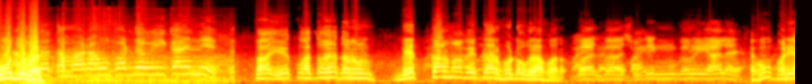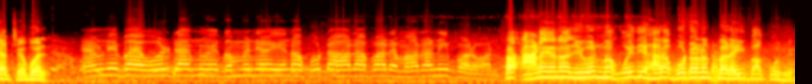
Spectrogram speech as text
હું થયું ભાઈ? તમારા હું પડ દઉં ઈ કાંઈ નહીં. તો એક વાત તો છે તરુણ બેકારમાં બેકાર ફોટોગ્રાફર. બસ બસ શૂટિંગ હું કરું એ હાલે. હું ફરિયાદ છે બોલ. એમની ભાઈ ઓલ ટાઈમનું ગમે ને એના ફોટા હારા પાડે મારા નહીં પાડવાના. પણ આણે એના જીવનમાં કોઈ દી હારા ફોટા નથી પાડે એ પાકું છે.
